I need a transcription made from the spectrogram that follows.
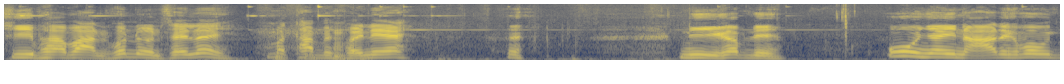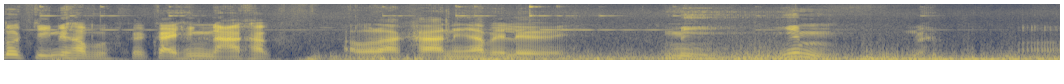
ขี่พาบ้านคนอื่นใส่เลย มาทำเป็นข่อยแหน่นี่ครับนี่โอ้ใหญ่หนาเลยครับว่าตัวจริงนะครับไกลๆแห่งหนาครับ เอาราคาเนื้อไปเลยมียิ้มอ่า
